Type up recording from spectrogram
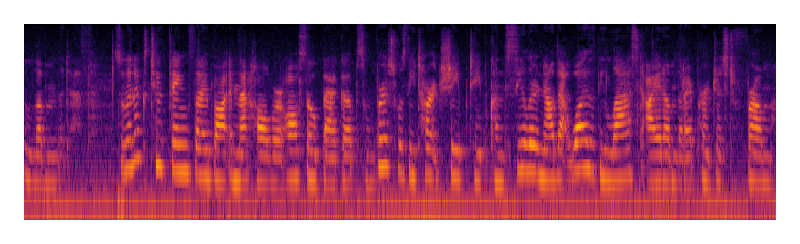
Love them to death. So the next two things that I bought in that haul were also backups. First was the Tarte Shape Tape Concealer. Now that was the last item that I purchased from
